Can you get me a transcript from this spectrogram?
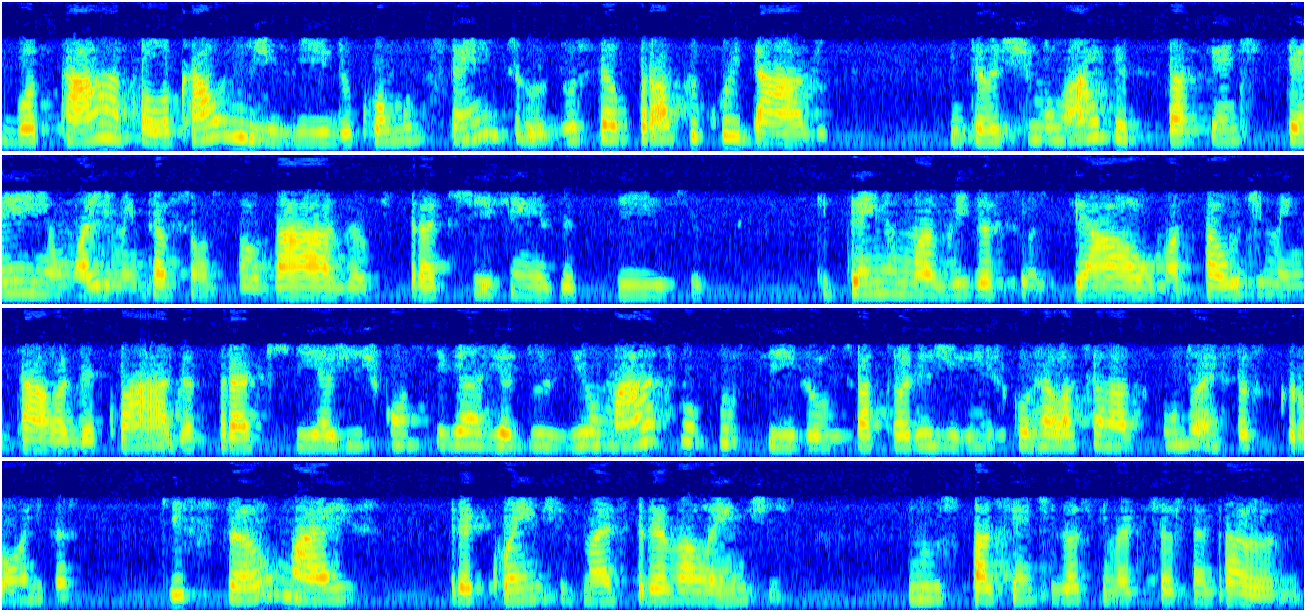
botar, colocar o indivíduo como centro do seu próprio cuidado. Então estimular que esses pacientes tenham uma alimentação saudável, que pratiquem exercícios, que tenham uma vida social, uma saúde mental adequada, para que a gente consiga reduzir o máximo possível os fatores de risco relacionados com doenças crônicas, que são mais frequentes, mais prevalentes nos pacientes acima de 60 anos.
